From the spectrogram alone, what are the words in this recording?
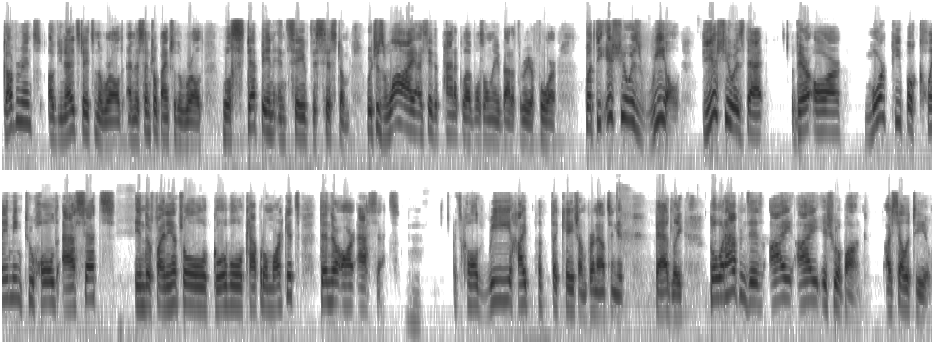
governments of the United States and the world and the central banks of the world will step in and save the system, which is why I say the panic level is only about a three or four. But the issue is real. The issue is that there are more people claiming to hold assets in the financial global capital markets than there are assets. Mhm. It's called rehypothecation. I'm pronouncing it badly. But what happens is I, I issue a bond. I sell it to you.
